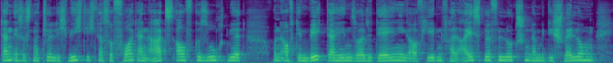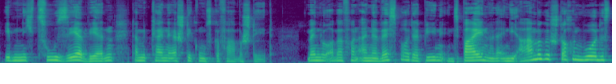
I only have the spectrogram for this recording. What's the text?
dann ist es natürlich wichtig, dass sofort ein Arzt aufgesucht wird und auf dem Weg dahin sollte derjenige auf jeden Fall Eiswürfel lutschen, damit die Schwellungen eben nicht zu sehr werden, damit keine Erstickungsgefahr besteht. Wenn du aber von einer Wespe oder Biene ins Bein oder in die Arme gestochen wurdest,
